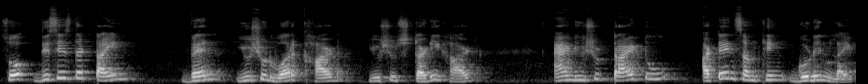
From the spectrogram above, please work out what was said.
So, this is the time when you should work hard, you should study hard, and you should try to attain something good in life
